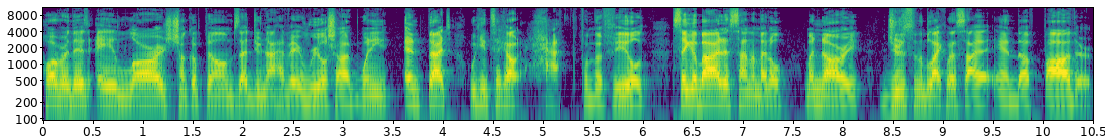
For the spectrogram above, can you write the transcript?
However, there's a large chunk of films that do not have a real shot of winning. In fact, we can take out half from the field. Say goodbye to Sound of Metal, Minari, Judas and the Black Messiah, and The Father.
